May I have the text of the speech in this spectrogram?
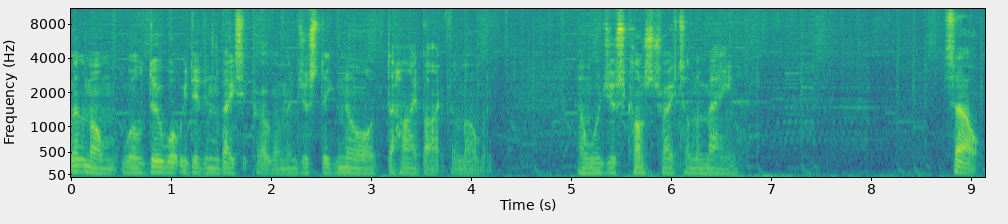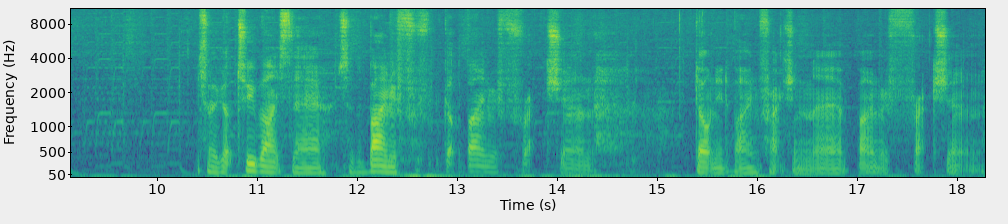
at the moment we'll do what we did in the basic program and just ignore the high byte for the moment and we'll just concentrate on the main so so we've got two bytes there so the binary got binary fraction don't need a binary fraction there binary fraction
